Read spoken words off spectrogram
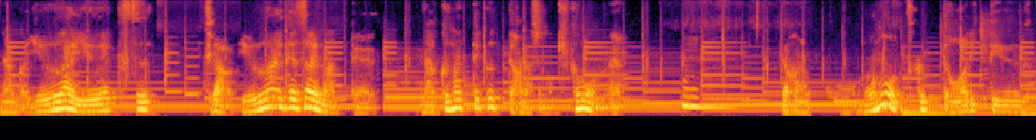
なんか UI、UX、違う、UI デザイナーってなくなってくって話も聞くもんね。うんだから、こう物を作って終わりっていう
